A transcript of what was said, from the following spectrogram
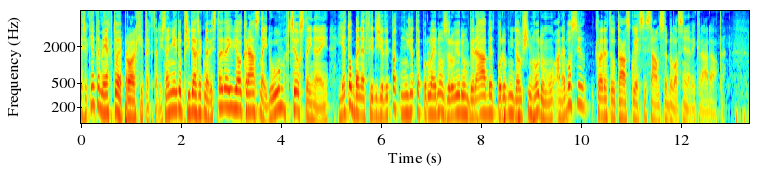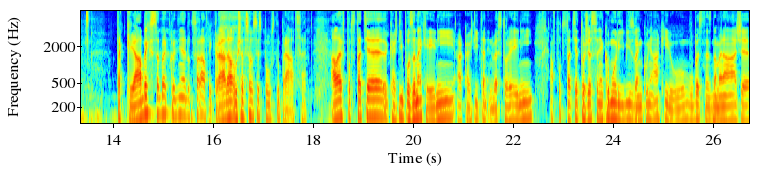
řekněte mi, jak to je pro architekta. Když za někdo přijde a řekne, vy jste tady udělal krásný dům, chci ho stejný, je to benefit, že vy pak můžete podle jednoho vzorového domu vyrábět podobný dalším domu, anebo si kladete otázku, jestli sám sebe vlastně nevykrádáte? Tak já bych sebe klidně docela rád vykrádal, ušetřil si spoustu práce. Ale v podstatě každý pozemek je jiný a každý ten investor je jiný. A v podstatě to, že se někomu líbí zvenku nějaký dům, vůbec neznamená, že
